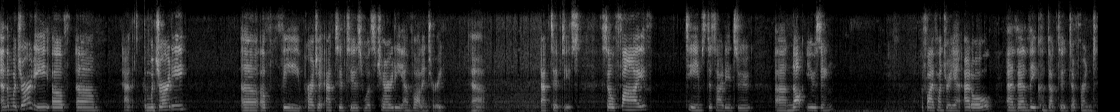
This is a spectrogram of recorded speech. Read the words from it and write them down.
And the majority of um, act, the majority uh, of the project activities was charity and voluntary uh, activities. So five teams decided to uh, not using 500 yen at all, and then they conducted different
